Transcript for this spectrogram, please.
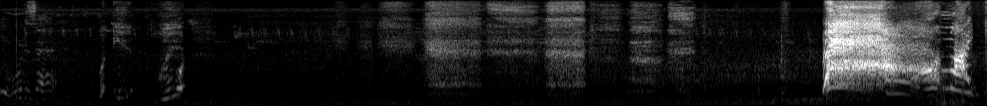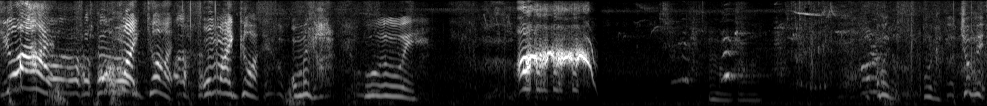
Wait, what is that? What? Is, what? Oh my god! Oh my god! Oh my god! Oh my god! Wait, wait, wait. Ah! Oh my god. Oh my god. Oh my god. Jump it.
